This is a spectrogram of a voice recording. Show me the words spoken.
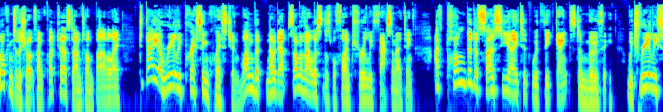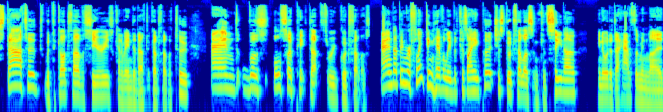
Welcome to the Short Funk Podcast. I'm Tom Barbalet. Today, a really pressing question, one that no doubt some of our listeners will find truly fascinating. I've pondered associated with the gangster movie, which really started with the Godfather series, kind of ended after Godfather 2, and was also picked up through Goodfellas. And I've been reflecting heavily because I purchased Goodfellas and Casino in order to have them in my,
